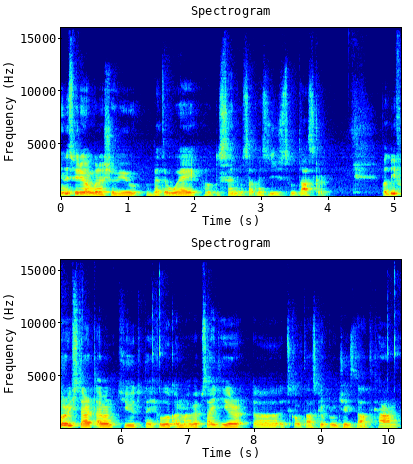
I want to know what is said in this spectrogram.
in this video I'm going to show you a better way how to send WhatsApp messages to Tasker. But before we start, I want you to take a look on my website here. Uh, it's called taskerprojects.com.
